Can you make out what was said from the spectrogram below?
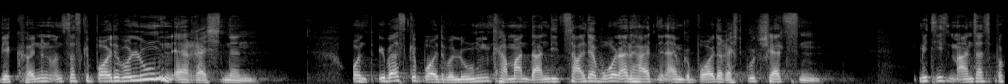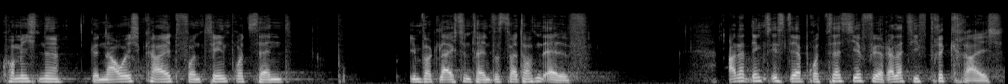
wir können uns das Gebäudevolumen errechnen. Und über das Gebäudevolumen kann man dann die Zahl der Wohneinheiten in einem Gebäude recht gut schätzen. Mit diesem Ansatz bekomme ich eine Genauigkeit von 10% im Vergleich zum Census 2011. Allerdings ist der Prozess hierfür relativ trickreich.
